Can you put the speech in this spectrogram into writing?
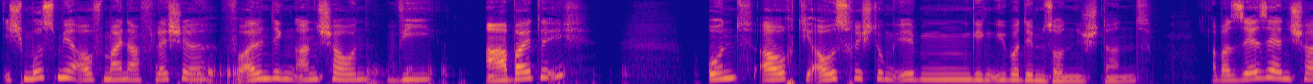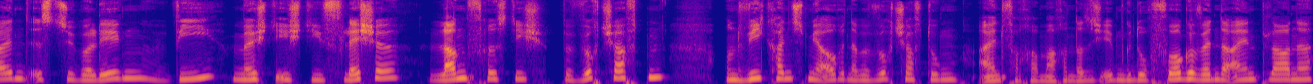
Ich muss mir auf meiner Fläche vor allen Dingen anschauen, wie arbeite ich und auch die Ausrichtung eben gegenüber dem Sonnenstand. Aber sehr, sehr entscheidend ist zu überlegen, wie möchte ich die Fläche langfristig bewirtschaften und wie kann ich es mir auch in der Bewirtschaftung einfacher machen, dass ich eben genug Vorgewände einplane,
